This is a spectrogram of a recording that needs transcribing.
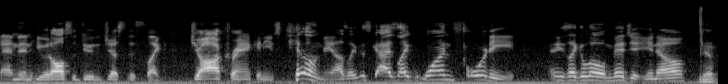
and then he would also do just this like jaw crank, and he was killing me. I was like, this guy's like 140, and he's like a little midget, you know Yep.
